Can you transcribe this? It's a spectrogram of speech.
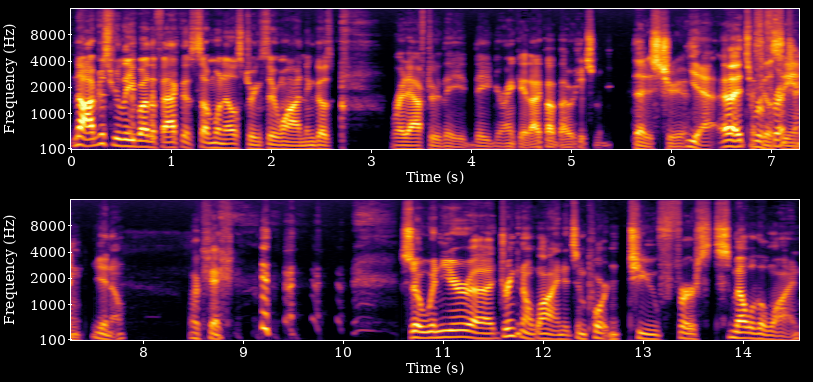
No, I'm just relieved by the fact that someone else drinks their wine and goes right after they they drank it. I thought that was just me. That is true. Yeah, uh, it's I refreshing. You know. Okay. so when you're uh, drinking a wine, it's important to first smell the wine.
